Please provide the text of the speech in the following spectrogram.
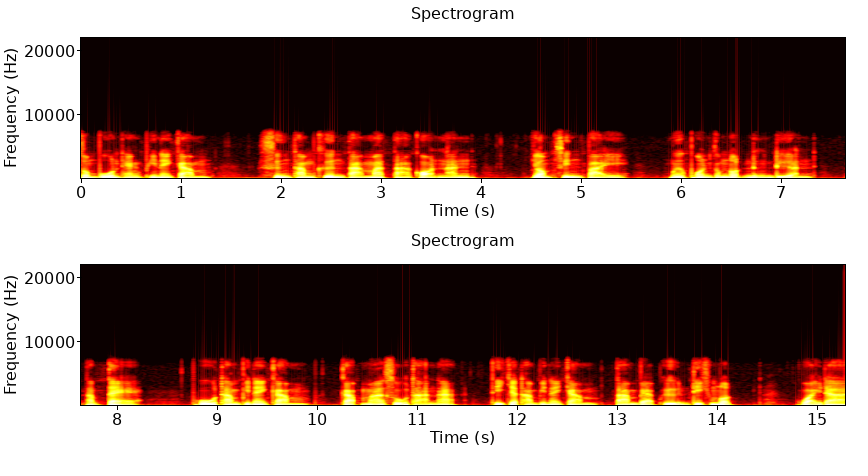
สมบูรณ์แห่งพินัยกรรม ซึ่งทำขึ้นตามมาตราก่อนนั้น ย่อมสิ้นไปเมื่อพ้นกำหนดหนึ่งเดือน นับแต่ผู้ทำพินัยกรรมกลับมาสู่ฐานะที่จะทำพินัยกรรมตามแบบอื่นที่กำหนดไว้ได้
